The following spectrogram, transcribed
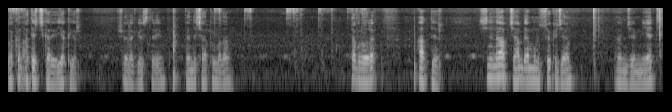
bakın ateş çıkarıyor, yakıyor. Şöyle göstereyim. Ben de çarpılmadan ta buralara atlıyor. Şimdi ne yapacağım? Ben bunu sökeceğim. Önce niyet.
